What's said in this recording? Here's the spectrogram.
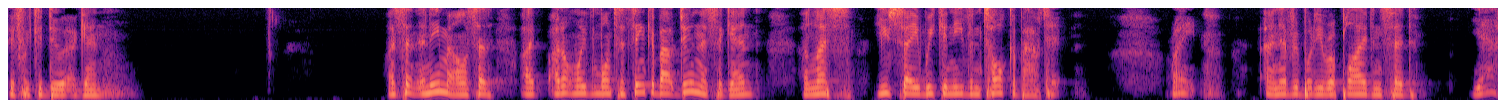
if we could do it again. I sent an email and said, I, I don't even want to think about doing this again unless you say we can even talk about it. Right? And everybody replied and said, Yeah,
